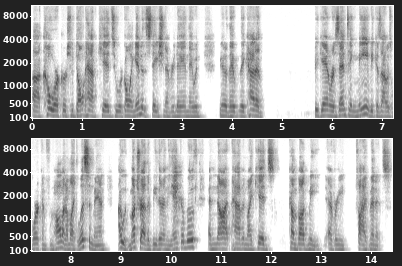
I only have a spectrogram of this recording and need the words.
uh, coworkers who don't have kids who were going into the station every day and they would, you know, they, they kind of began resenting me because I was working from home. And I'm like, listen, man, I would much rather be there in the anchor booth and not having my kids come bug me every five minutes.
